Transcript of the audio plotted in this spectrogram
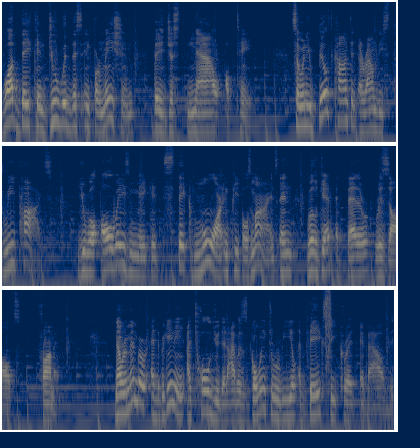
what they can do with this information they just now obtained. So when you build content around these three parts, you will always make it stick more in people's minds and will get a better results from it. Now remember at the beginning I told you that I was going to reveal a big secret about the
